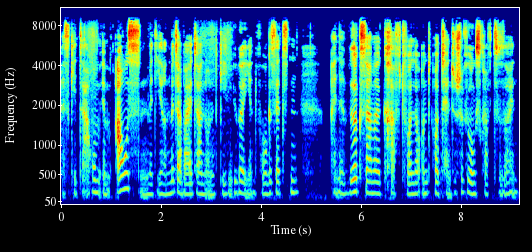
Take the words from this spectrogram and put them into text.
Es geht darum, im Außen mit Ihren Mitarbeitern und gegenüber Ihren Vorgesetzten eine wirksame, kraftvolle und authentische Führungskraft zu sein.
